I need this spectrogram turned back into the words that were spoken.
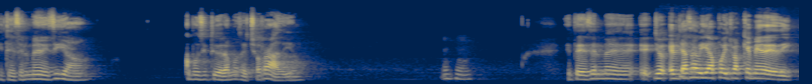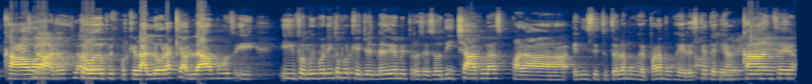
Entonces él me decía, como si tuviéramos hecho radio. Entonces él me, eh, yo, él ya sabía pues yo a qué me dedicaba, claro, claro. todo, pues porque la lora que hablamos y, y, fue muy bonito porque yo en medio de mi proceso di charlas para el Instituto de la Mujer para mujeres que tenían cáncer.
